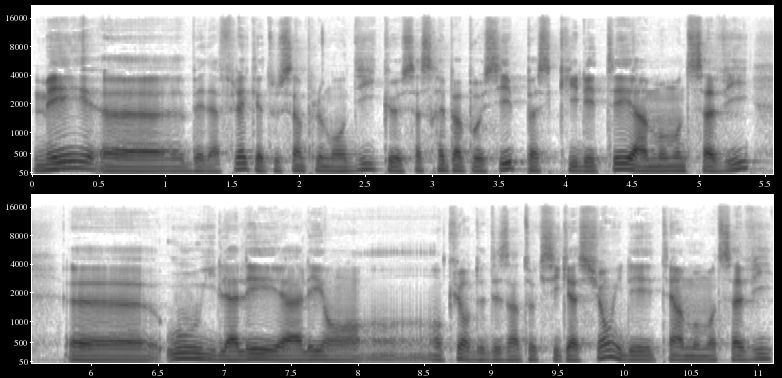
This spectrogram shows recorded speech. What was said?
Mais euh, Ben Affleck a tout simplement dit que ça serait pas possible parce qu'il était à un moment de sa vie euh, où il allait aller en, cure de désintoxication. Il était à un moment de sa vie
